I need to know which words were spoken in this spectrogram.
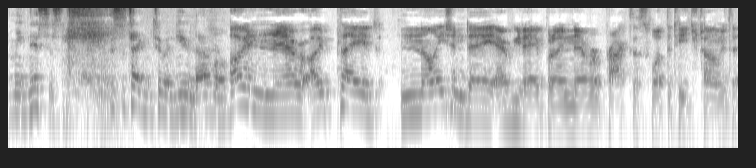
I mean this is this is taken to a new level. I never. I played night and day every day, but I never practiced what the teacher told me to.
